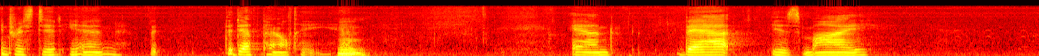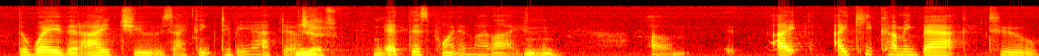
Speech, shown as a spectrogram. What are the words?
interested in the, the death penalty. Mm. And, and that is my the way that I choose, I think, to be active. Yes. Mm-hmm. At this point in my life, mm-hmm. um, I I keep coming back to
